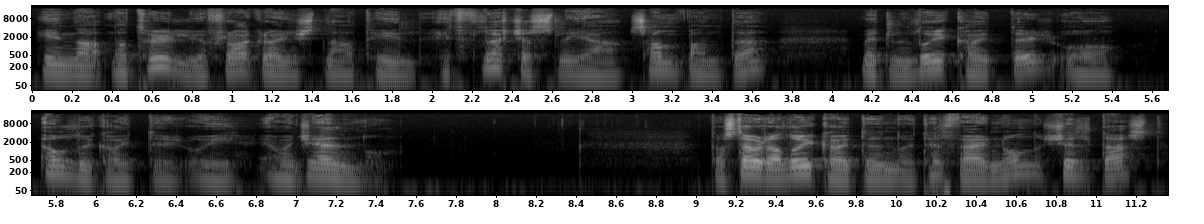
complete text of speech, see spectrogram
hina naturlige fragrøyngsna til et fløtjasliga sambandet mellom lykøyter og avluikhøyter i evangelienum. Da større lykøyten og tilfærnum skiltast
